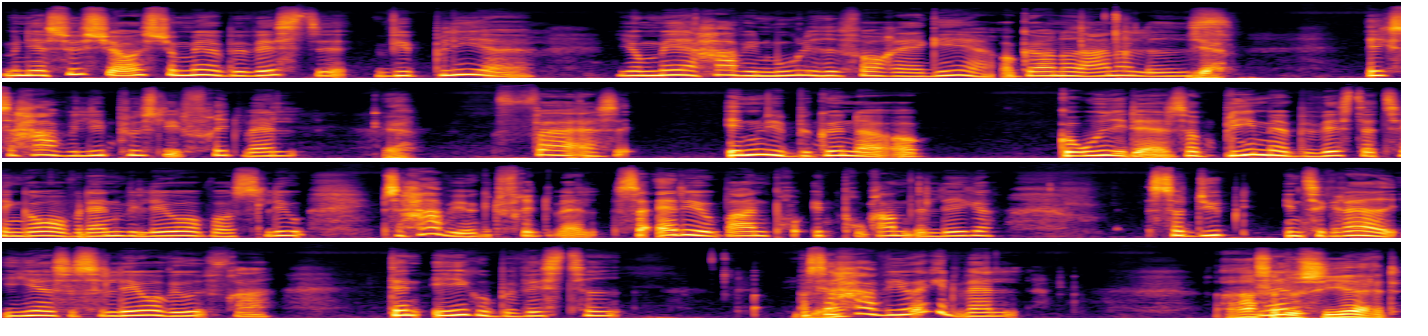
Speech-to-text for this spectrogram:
men jeg synes jo også, jo mere bevidste vi bliver, jo mere har vi en mulighed for at reagere og gøre noget anderledes. Ja. Ikke, så har vi lige pludselig et frit valg. ja, Før, altså, inden vi begynder at gå ud i det, altså blive mere bevidste og tænke over, hvordan vi lever vores liv, så har vi jo ikke et frit valg. Så er det jo bare en, pro- et program, der ligger så dybt integreret i os, og så lever vi ud fra den ego-bevidsthed. Og så Ja. har vi jo ikke et valg. Ah, så Vel? du siger, at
